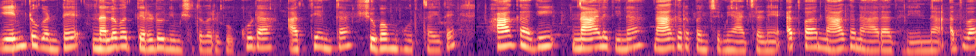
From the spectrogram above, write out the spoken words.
ಎಂಟು ಗಂಟೆ ನಲವತ್ತೆರಡು ನಿಮಿಷದವರೆಗೂ ಕೂಡ ಅತ್ಯಂತ ಶುಭ ಮುಹೂರ್ತ ಇದೆ. ಹಾಗಾಗಿ ನಾಳೆ ದಿನ ನಾಗರ ಪಂಚಮಿ ಆಚರಣೆ ಅಥವಾ ನಾಗನ ಆರಾಧನೆಯನ್ನ ಅಥವಾ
